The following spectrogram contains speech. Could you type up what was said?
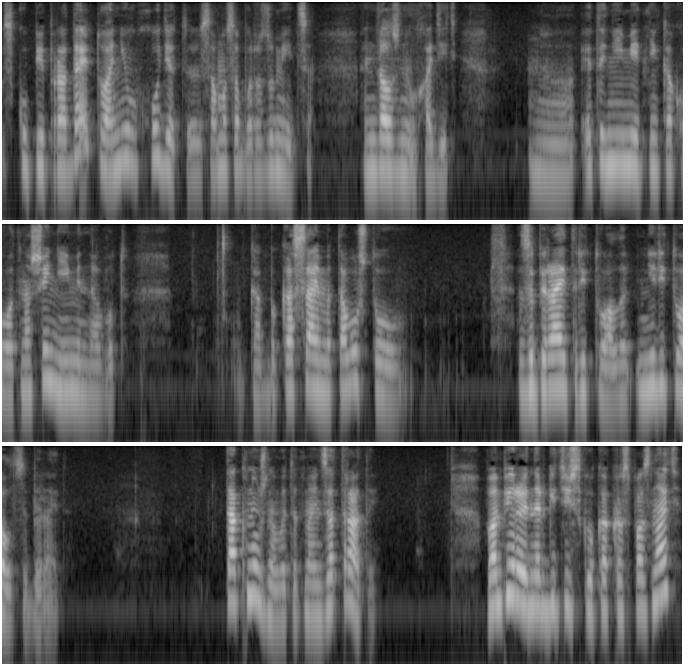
с купи-продай, то они уходят, э, само собой разумеется. Они должны уходить. Это не имеет никакого отношения именно вот как бы касаемо того, что забирает ритуал. Не ритуал забирает. Так нужно в этот момент затраты. Вампира энергетического как распознать?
